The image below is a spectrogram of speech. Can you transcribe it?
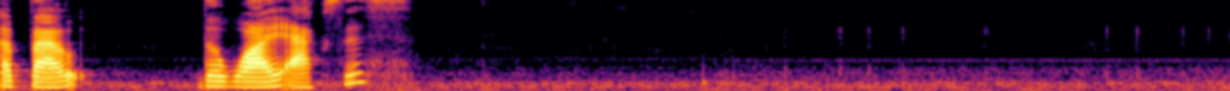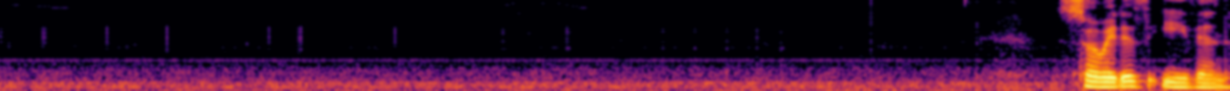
about the y-axis. So it is even.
